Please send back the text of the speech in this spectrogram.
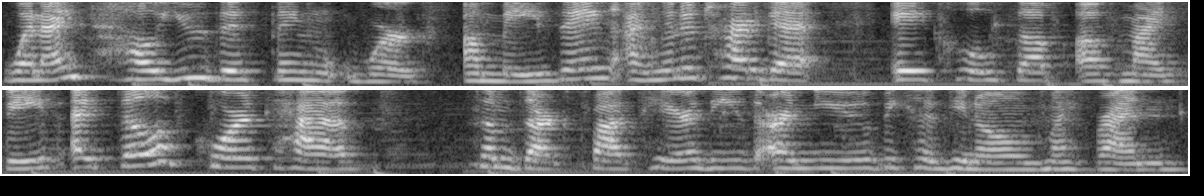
when I tell you this thing works amazing, I'm going to try to get a close-up of my face. I still, of course, have some dark spots here. These are new because, you know, my friend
